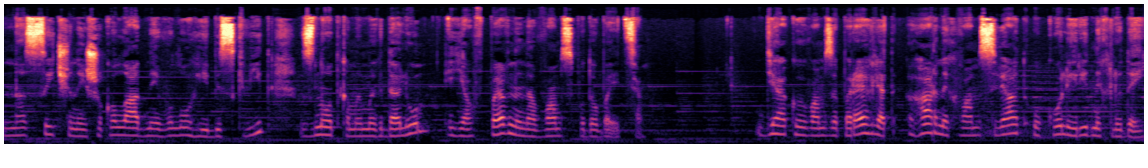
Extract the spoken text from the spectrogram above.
насичений шоколадний вологий бісквіт з нотками мигдалю. Я впевнена, вам сподобається. Дякую вам за перегляд, гарних вам свят у колі рідних людей.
